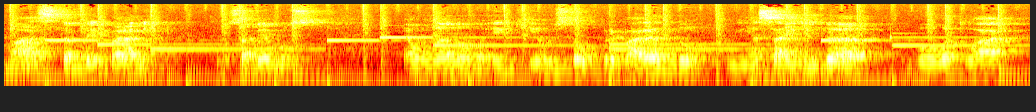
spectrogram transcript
mas também para mim. Como sabemos, é um ano em que eu estou preparando minha saída, vou atuar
